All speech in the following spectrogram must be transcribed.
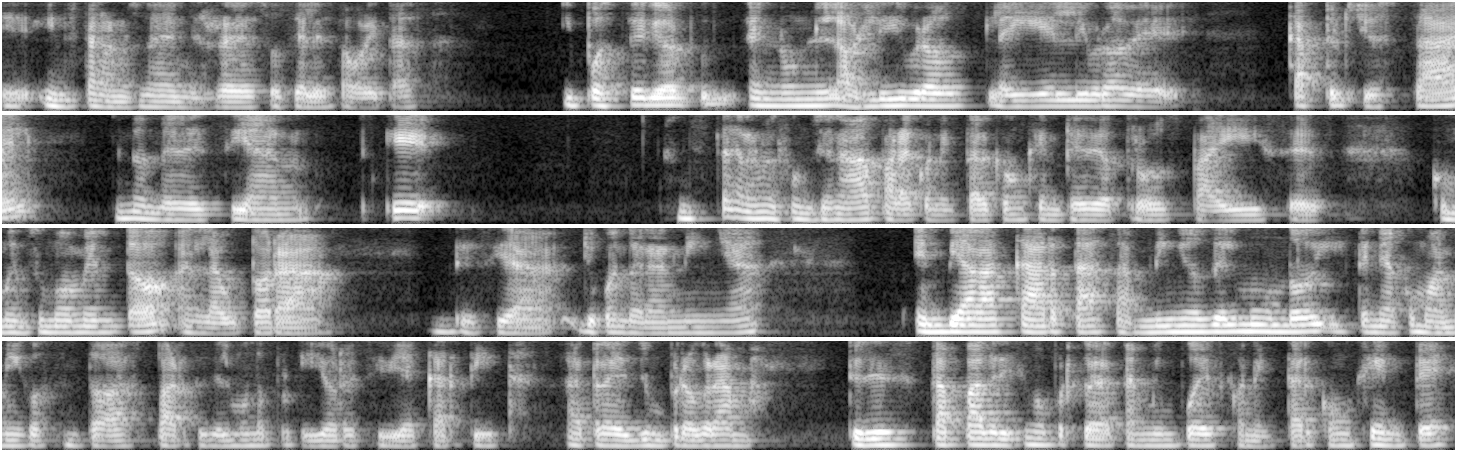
eh, Instagram es una de mis redes sociales favoritas. Y posterior, en los libros, leí el libro de Capture Your Style, donde decían, es que Instagram me funcionaba para conectar con gente de otros países, como en su momento la autora decía, yo cuando era niña enviaba cartas a niños del mundo y tenía como amigos en todas partes del mundo porque yo recibía cartitas a través de un programa. Entonces está padrísimo porque ahora también puedes conectar con gente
